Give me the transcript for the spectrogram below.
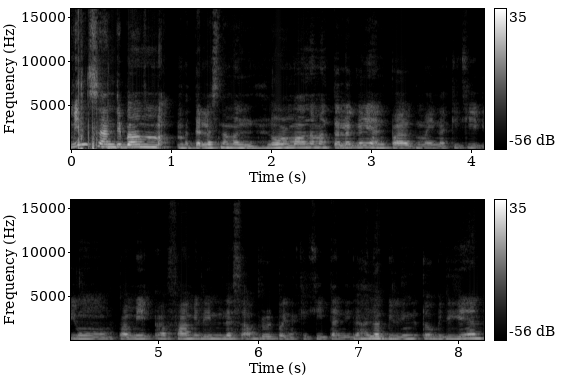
minsan, di ba, ma- madalas naman, normal naman talaga yan pag may nakiki yung pami- uh, family nila sa abroad, pag nakikita nila, hala, bili nito, bili ganyan,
